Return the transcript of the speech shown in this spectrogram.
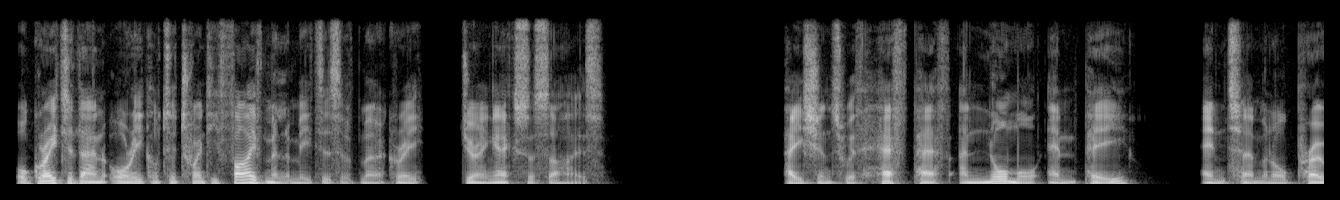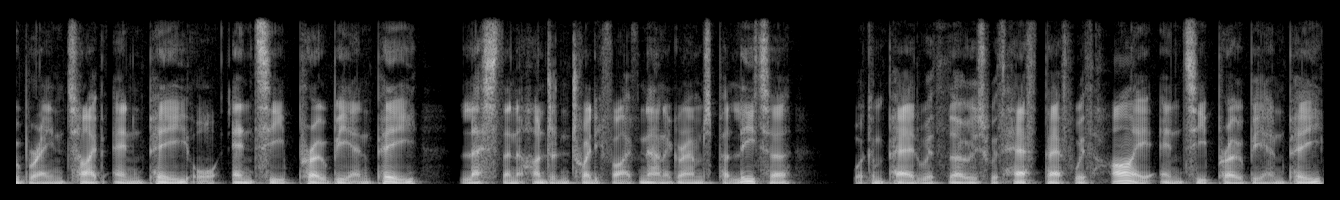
or greater than or equal to 25 millimeters of mercury during exercise. Patients with HFpEF and normal NP, N-terminal probrain type NP or NT-proBNP, less than 125 nanograms per liter, were compared with those with HFpEF with high NT-proBNP,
